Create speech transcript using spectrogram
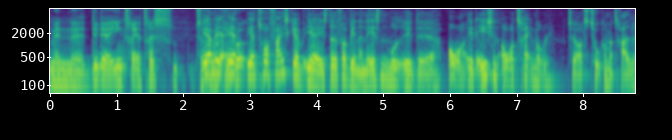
men øh, det der 1,63, som Ja, men jeg, jeg, jeg tror faktisk, at jeg i stedet for vinder næsen mod et, øh, over, et Asian over tre mål til odds 2,30.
